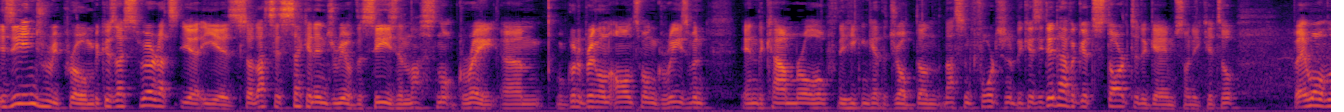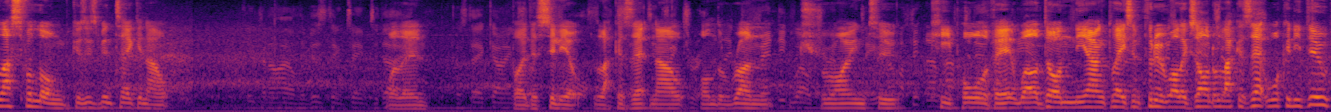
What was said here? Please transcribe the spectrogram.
Is he injury prone? Because I swear that's yeah he is. So that's his second injury of the season. That's not great. Um, we're going to bring on Antoine Griezmann in the camera. Hopefully he can get the job done. That's unfortunate because he did have a good start to the game, Sonny Kittel, but it won't last for long because he's been taken out. Well in by De Sciglio. Lacazette now on the run, trying to keep hold of it. Well done. Niang plays him through. Alexandre Lacazette, what can he do?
